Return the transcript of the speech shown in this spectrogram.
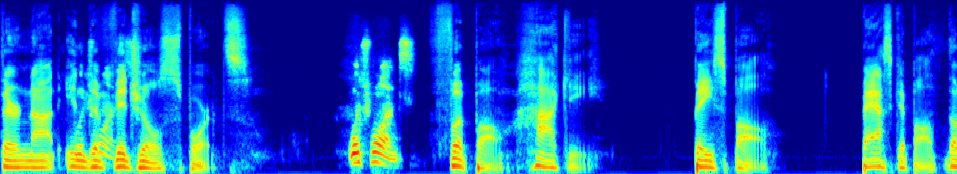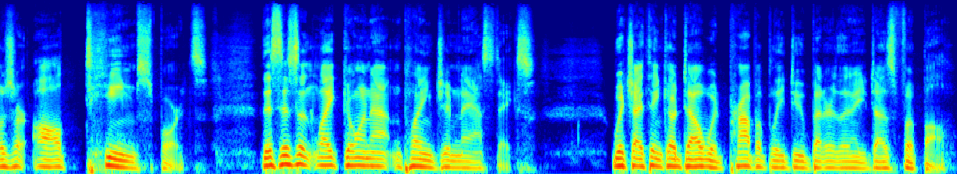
They're not individual sports. Which ones? Football, hockey, baseball, basketball, those are all team sports. This isn't like going out and playing gymnastics, which I think Odell would probably do better than he does football.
